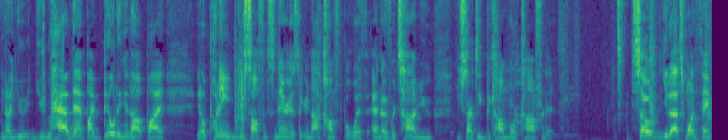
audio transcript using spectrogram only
you know you you have that by building it up by you know putting yourself in scenarios that you're not comfortable with. And over time you you start to become more confident so know, that's one thing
